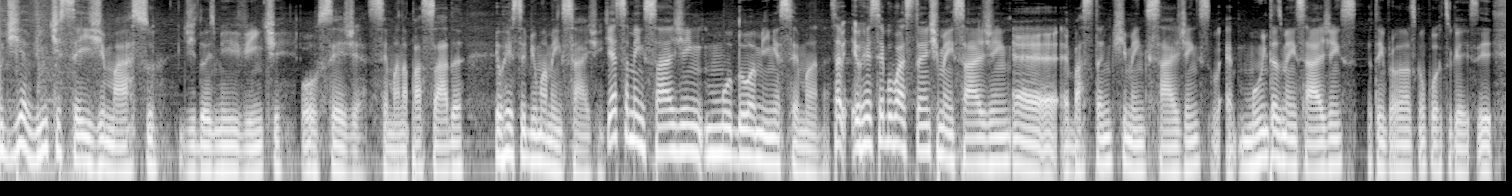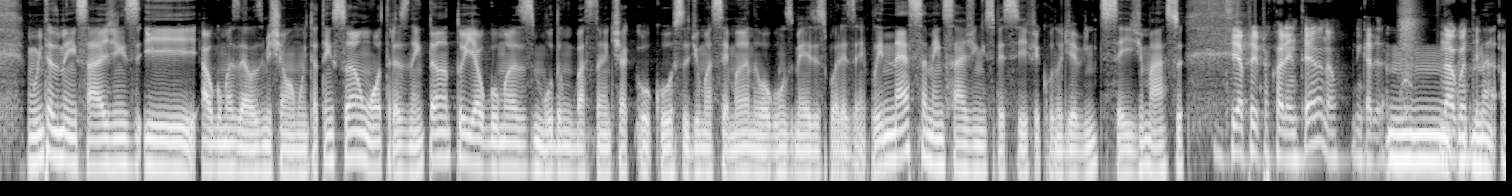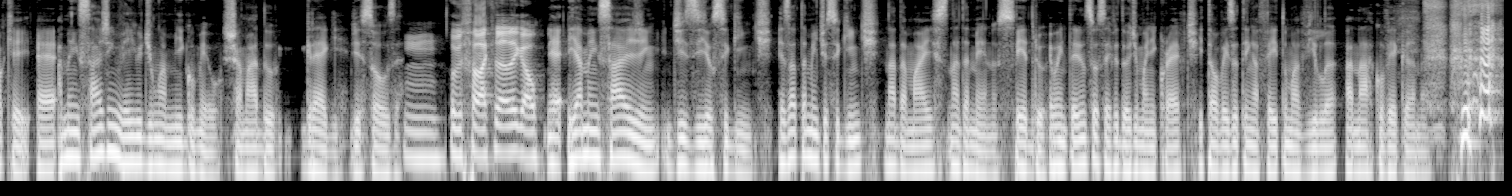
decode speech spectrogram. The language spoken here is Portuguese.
No dia 26 de março de 2020, ou seja, semana passada, eu recebi uma mensagem. E essa mensagem mudou a minha semana. Sabe, eu recebo bastante mensagem, é, é bastante mensagens, é, muitas mensagens. Eu tenho problemas com português. E muitas mensagens e algumas delas me chamam muita atenção, outras nem tanto, e algumas mudam bastante o curso de uma semana ou alguns meses, por exemplo. E nessa mensagem em específico, no dia 26 de março. Você ia pra ir pra quarentena? Não, brincadeira. Hum, não aguentei. Ok. É, a mensagem veio de um amigo meu chamado Greg de Souza. Hum, ouvi falar que ela é legal. É, e a mensagem dizia o seguinte: exatamente o seguinte, nada mais, nada menos. Pedro, eu entrei no seu servidor de Minecraft e talvez eu tenha feito uma vila anarco-vegana.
